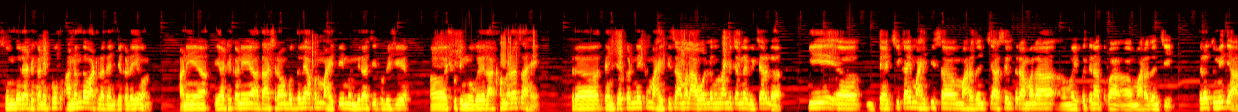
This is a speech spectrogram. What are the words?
सुंदर या ठिकाणी खूप आनंद वाटला त्यांच्याकडे येऊन. आणि या ठिकाणी आता आश्रमाबद्दलही आपण माहिती मंदिराची थोडीशी शूटिंग वगैरे दाखवणारच आहे. तर त्यांच्याकडनं एक माहितीचं आम्हाला आवडलं म्हणून आम्ही त्यांना विचारलं की त्याची काही माहिती स- महाराजांची असेल तर आम्हाला अ, महिपतीनाथ महाराजांची. तर तुम्ही द्या.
